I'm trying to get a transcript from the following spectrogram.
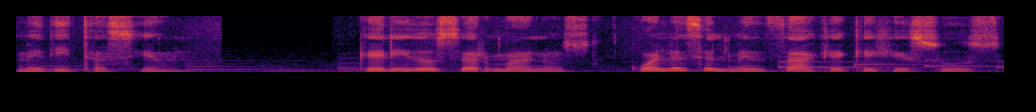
Meditación Queridos hermanos, ¿cuál es el mensaje que Jesús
